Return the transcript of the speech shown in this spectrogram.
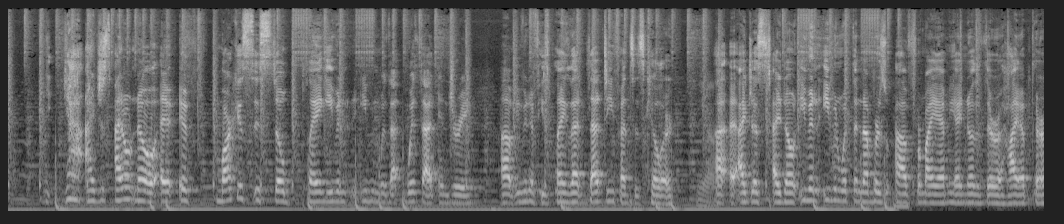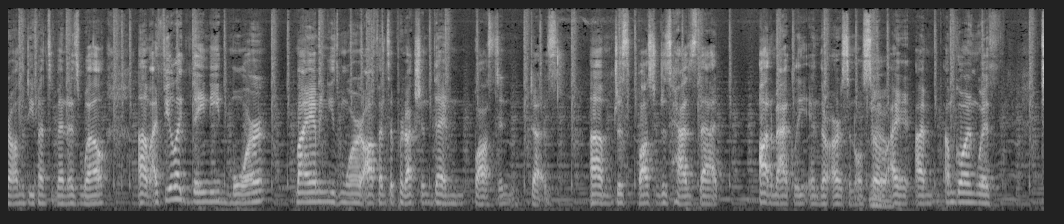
yeah, I just I don't know if Marcus is still playing even even with that with that injury. Um, even if he's playing, that that defense is killer. Yeah. I, I just I don't even even with the numbers uh, for Miami. I know that they're high up there on the defensive end as well. Um, I feel like they need more. Miami needs more offensive production than Boston does. Um, just Boston just has that automatically in their arsenal. So I I'm I'm going with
